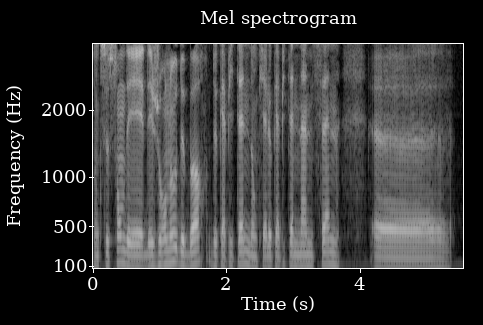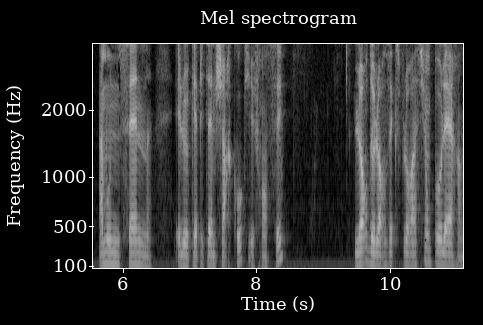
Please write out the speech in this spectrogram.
Donc ce sont des, journaux de bord de capitaines. Donc il y a le capitaine Nansen, euh, Amundsen et le capitaine Charcot qui est français lors de leurs explorations polaires.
